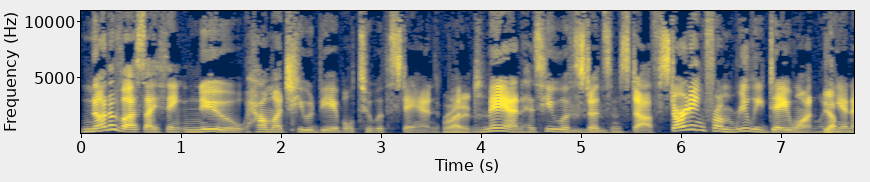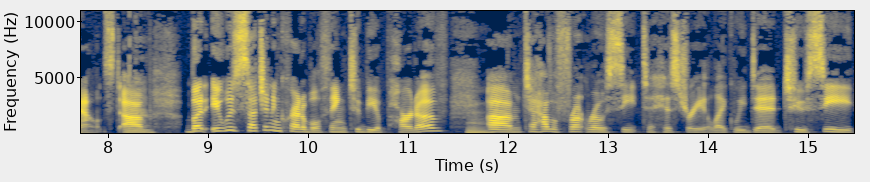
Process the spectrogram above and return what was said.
none of us, I think, knew how much he would be able to withstand. Right. But man, has he withstood some stuff, starting from really day one when Yep. he announced. Um, But it was such an incredible thing to be a part of, um, to have a front row seat to history like we did, to see,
